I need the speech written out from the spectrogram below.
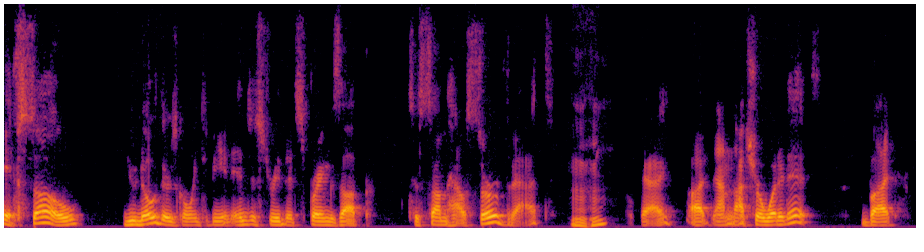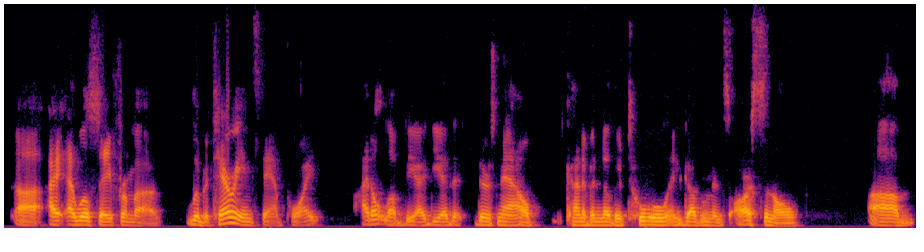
If so, you know, there's going to be an industry that springs up to somehow serve that. Mm-hmm. Okay, uh, I'm not sure what it is, but uh, I, I, will say from a libertarian standpoint, I don't love the idea that there's now kind of another tool in government's arsenal. Um,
